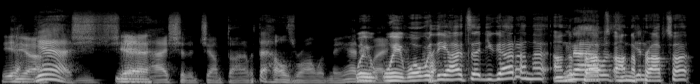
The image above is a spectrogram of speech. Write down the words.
Yeah. Yeah. Yeah, shit. Yeah. I should have jumped on it. What the hell's wrong with me? Anyway, Wait, wait, what were the odds that you got on that on the No, props was- on the you know- prop swap?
